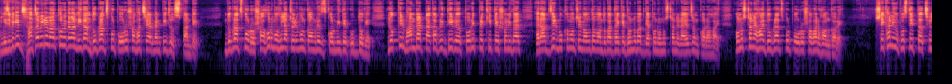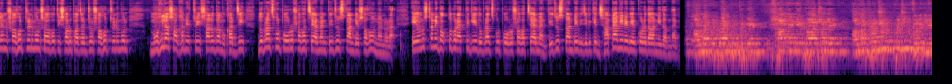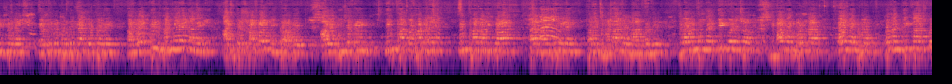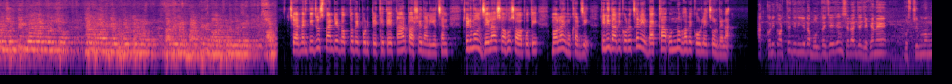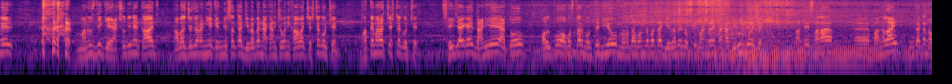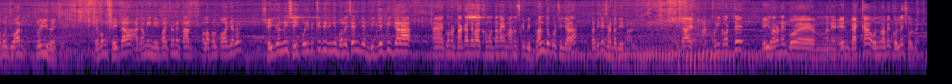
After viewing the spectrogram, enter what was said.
বিজেপিকে ঝাঁটা মেরে বার করে দেওয়ার নিদান দুবরাজপুর পৌরসভা চেয়ারম্যান পীযুষ পাণ্ডের দুবরাজপুর ও শহর মহিলা তৃণমূল কংগ্রেস কর্মীদের উদ্যোগে লক্ষ্মীর ভাণ্ডার টাকা বৃদ্ধির পরিপ্রেক্ষিতে শনিবার রাজ্যের মুখ্যমন্ত্রী মমতা বন্দ্যোপাধ্যায়কে ধন্যবাদ জ্ঞাপন অনুষ্ঠানের আয়োজন করা হয়। অনুষ্ঠানে হয় দুবরাজপুর পৌরসভার হলঘরে। সেখানে উপস্থিত ছিলেন শহর তৃণমূল সভাপতি স্বরূপ আচার্য, শহর তৃণমূল মহিলা সভানেত্রী শারদা মুখার্জি, দুবরাজপুর পৌরসভার চেয়ারম্যান পীযূষ পাণ্ডে সহ অন্যান্যরা। এই অনুষ্ঠানে বক্তব্য রাখতে গিয়ে দুবরাজপুর পৌরসভার চেয়ারম্যান পীযূষ পাণ্ডে বিজেপিকে ঝাঁটা মেরে বের করে দেওয়ার নিদান দেন। আমরা প্রচুর প্রচুর মিথ্যা বাড়ি তারা বাড়ি করলে তাদের ঝাঁটা মেরে বার করে দিন। যেভাবে তোমরা কি করেছ ধর্মে ভোট না ভোট তোমরা কি কাজ করেছ কি কর্ম করেছ যে তোমাদেরকে ভোট দেবো তাদেরকে ভোট থেকে বার করে দেবে। চেয়ারম্যান পীযূষ পাণ্ডের বক্তব্যের পরিপ্রেক্ষিতে তাঁর পাশে দাঁড়িয়েছেন তৃণমূল জেলা সহ সভাপতি মলয় মুখার্জি। তিনি দাবি করেছেন এর ব্যাখ্যা অন্যভাবে করলে চলবে না। আক্ষরিক অর্থে তিনি যেটা বলতে চেয়েছেন সেটা যে যেখানে পশ্চিমবঙ্গের মানুষদিকে একশো দিনের কাজ, আবাস যোজনা নিয়ে কেন্দ্রীয় সরকার যেভাবে নাকানি চোবানি খাওয়াবার চেষ্টা করছেন, ভাতে মারার চেষ্টা করছেন, সেই জায়গায় দাঁড়িয়ে এত অল্প অবস্থার মধ্যে দিয়েও মমতা বন্দ্যোপাধ্যায় যেভাবে লক্ষ্মীর ভাণ্ডারের টাকা দ্বিগুণ করেছেন, তাতে সারা বাংলায় কিন্তু একটা নবজোয়ার তৈরি হয়েছে। এবং সেইটা আগামী নির্বাচনে তার ফলাফল পাওয়া যাবে। সেই জন্যই সেই পরিপ্রেক্ষিতে তিনি বলেছেন যে বিজেপি যারা কোনো টাকা দেবার ক্ষমতা নাই, মানুষকে বিভ্রান্ত করছে যারা, তাদেরকে ঝাঁটা দিয়ে তাড়ি। এটা আক্ষরিক অর্থে এই ধরনের মানে এর ব্যাখ্যা অন্যভাবে করলে চলবে না।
